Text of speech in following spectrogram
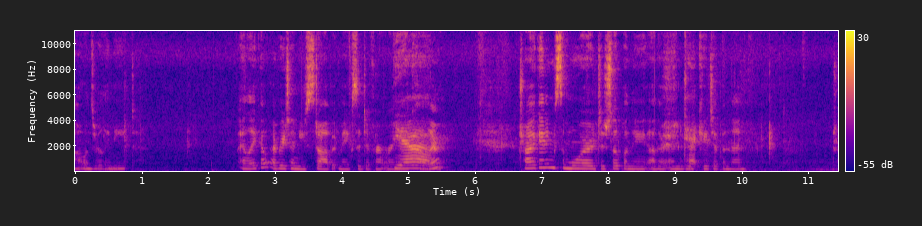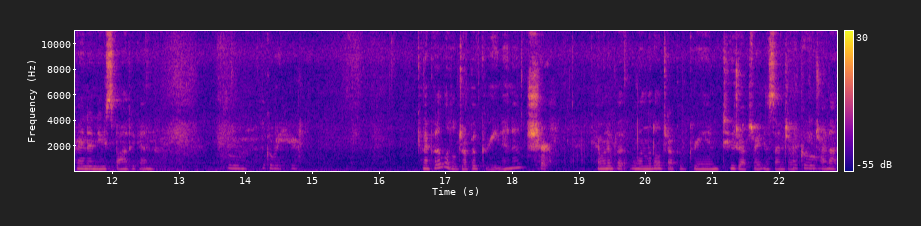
That one's really neat. I like how every time you stop it makes a different ring yeah. of color. Try getting some more dish soap on the other end of your Q-tip and then try in a new spot again. Mm, look over here. Can I put a little drop of green in it? Sure. I want to put one little drop of green, two drops right in the center. Okay, try that.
